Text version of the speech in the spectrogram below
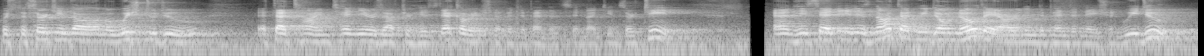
which the 13th Dalai Lama wished to do at that time, 10 years after his declaration of independence in 1913. And he said, It is not that we don't know they are an independent nation. We do.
